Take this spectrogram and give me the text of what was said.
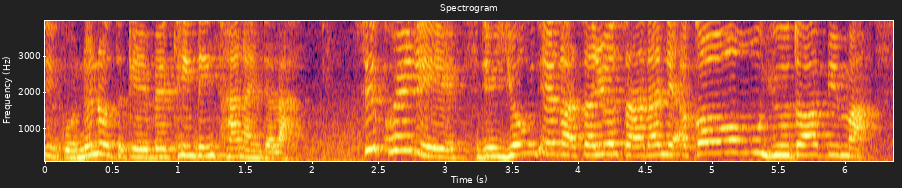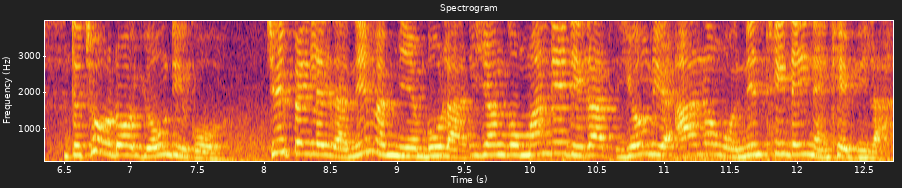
တွေကိုနင်တို့တကယ်ပဲထိမ့်သိမ်းထားနိုင်သလားစစ်ခွေးတွေဒီယုံတွေကစာရွက်စာတမ်းတွေအကုန်ယူသွားပြီးမှတချို့တော့ယုံတွေကိုကျိတ်ပိတ်လိုက်တာနင်မမြင်ဘူးလားရန်ကုန်မန္တလေးတွေကယုံတွေအားလုံးကိုနင်ထိမ့်သိမ်းနိုင်ခဲ့ပြီလား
